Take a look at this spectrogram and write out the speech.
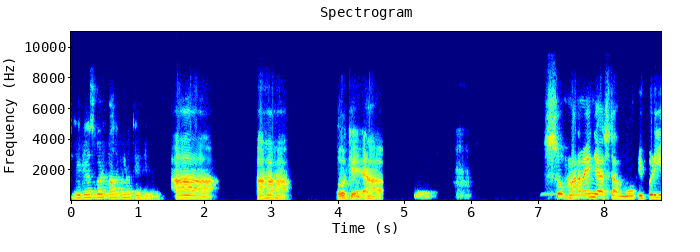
ఈ రోజు కూడా పదకొండో తేదీ గురూజీ. ఆ ఆహాహా ఓకే. సో మనం ఏం చేస్తాము ఇప్పుడు ఈ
